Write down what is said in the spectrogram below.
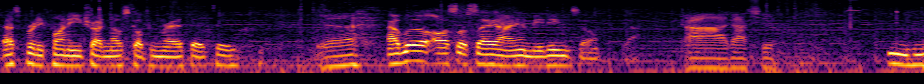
That's pretty funny, you tried no scoping right there too. Yeah. I will also say I am eating, so yeah. Ah, I got you. Mm-hmm.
